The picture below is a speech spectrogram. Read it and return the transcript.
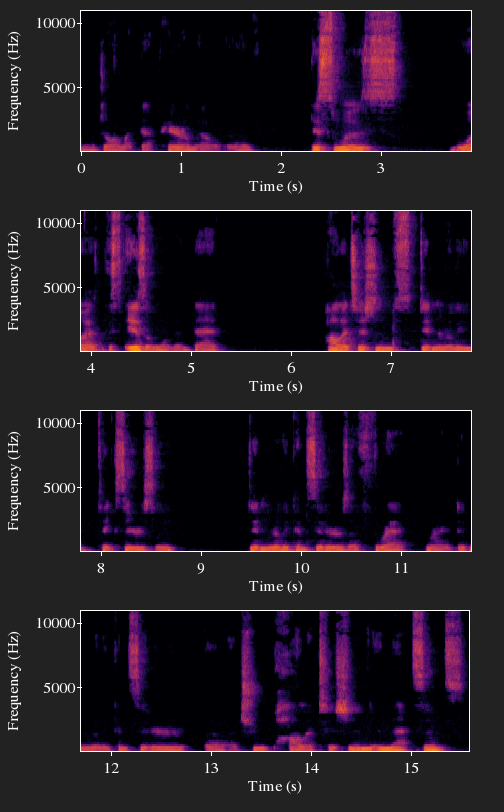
know draw like that parallel of this was was this is a woman that politicians didn't really take seriously didn't really consider as a threat right didn't really consider uh, a true politician in that sense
